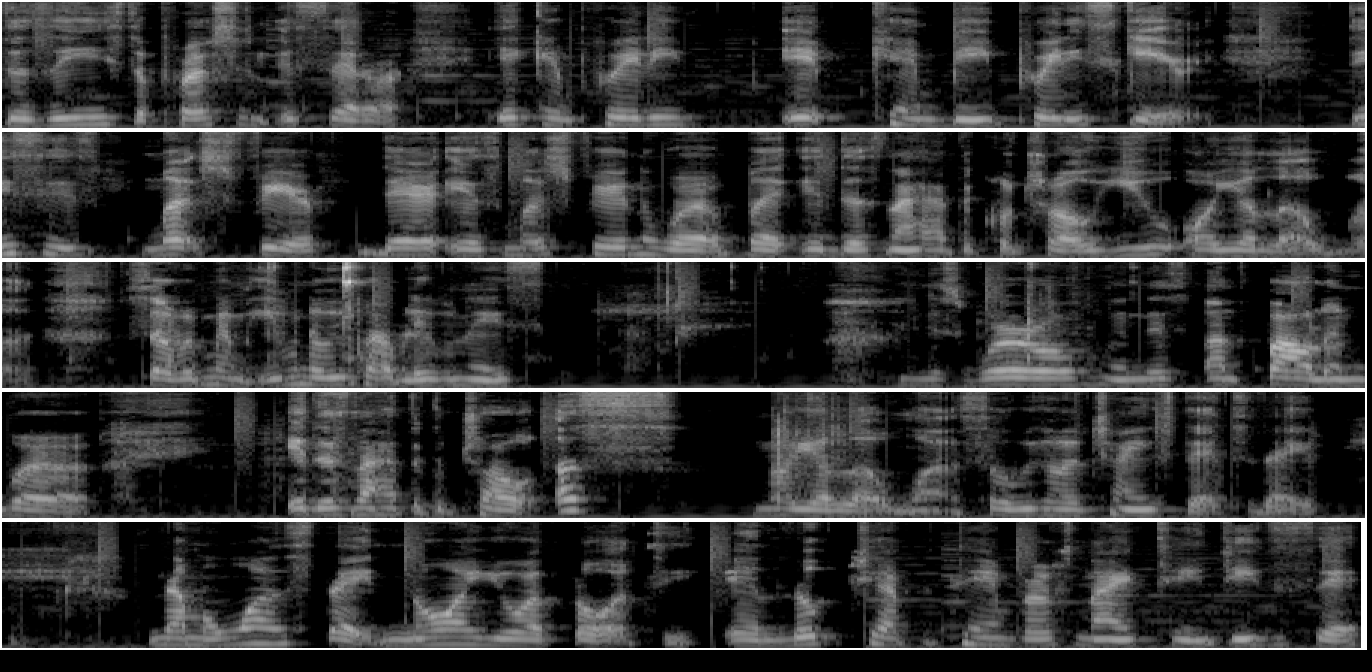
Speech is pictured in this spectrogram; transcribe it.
disease, depression, etc., it can pretty it can be pretty scary. This is much fear. There is much fear in the world, but it does not have to control you or your loved one. So remember, even though we probably live in this in this world, in this unfallen world, it does not have to control us nor your loved one. So we're gonna change that today. Number one state, knowing your authority. In Luke chapter 10, verse 19, Jesus said,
